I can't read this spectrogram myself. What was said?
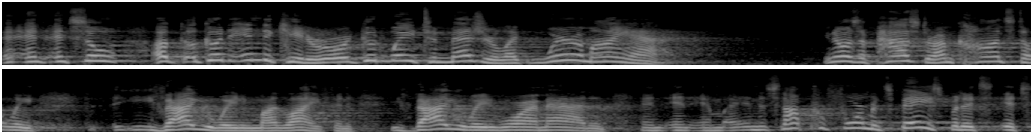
And, and, so, a, a good indicator or a good way to measure, like, where am I at? You know, as a pastor, I'm constantly evaluating my life and evaluating where I'm at. And, and, and, and it's not performance based, but it's, it's,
